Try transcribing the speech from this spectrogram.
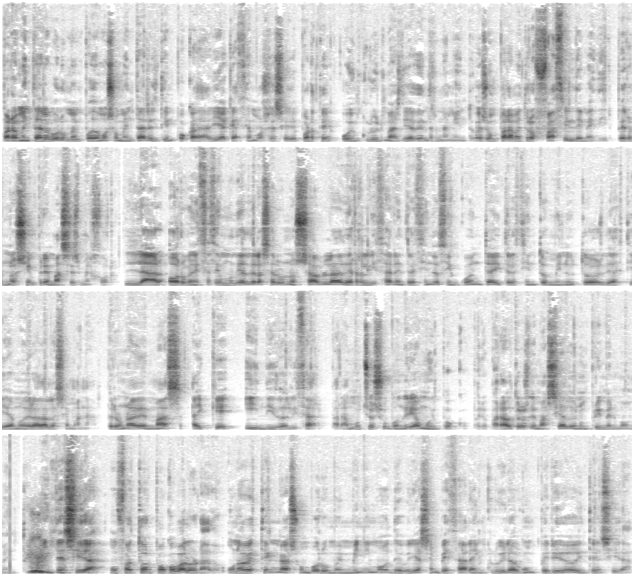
Para aumentar el volumen podemos aumentar el tiempo cada día que hacemos ese deporte o incluir más días de entrenamiento. Es un parámetro fácil de medir, pero no siempre más es mejor. La Organización Mundial de la Salud nos habla de realizar entre 150 y 300 minutos de actividad moderada a la semana, pero una vez más hay que individualizar. Para muchos supondría muy poco, pero para otros demasiado en un primer momento. Intensidad. Un factor poco valorado. Una vez tengas un volumen mínimo, deberías empezar a incluir algún periodo de intensidad,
